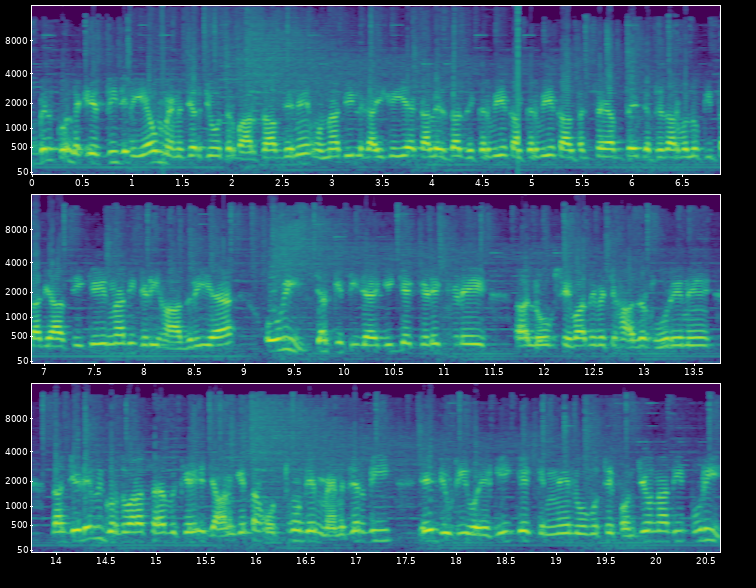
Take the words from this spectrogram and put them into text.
ਬਿਲਕੁਲ ਇਸ ਦੀ ਜਿਹੜੀ ਹੈ ਉਹ ਮੈਨੇਜਰ ਜੋ ਦਰਬਾਰ ਸਾਹਿਬ ਦੇ ਨੇ ਉਹਨਾਂ ਦੀ ਲਗਾਈ ਗਈ ਹੈ। ਕੱਲ ਇਸ ਦਾ ਜ਼ਿਕਰ ਵੀ ਜ਼ਿਕਰ ਵੀ ਅਕਾਲ ਤਖਤ ਸਾਹਿਬ ਦੇ ਜਥੇਦਾਰ ਵੱਲੋਂ ਕੀਤਾ ਗਿਆ ਸੀ ਕਿ ਇਹਨਾਂ ਦੀ ਜਿਹੜੀ ਹਾਜ਼ਰੀ ਹੈ ਉਹ ਵੀ ਚੈੱਕ ਕੀਤੀ ਜਾਏਗੀ ਕਿ ਕਿਹੜੇ ਕਿਹੜੇ ਲੋਕ ਸੇਵਾ ਦੇ ਵਿੱਚ ਹਾਜ਼ਰ ਹੋ ਰਹੇ ਨੇ। ਤਾਂ ਜਿਹੜੇ ਵੀ ਗੁਰਦੁਆਰਾ ਸਾਹਿਬ ਵਿਖੇ ਜਾਣਗੇ ਤਾਂ ਉੱਥੋਂ ਦੇ ਮੈਨੇਜਰ ਦੀ ਇਹ ਡਿਊਟੀ ਹੋਏਗੀ ਕਿ ਕਿੰਨੇ ਲੋਕ ਉੱਥੇ ਪਹੁੰਚੇ ਉਹਨਾਂ ਦੀ। ਪੂਰੀ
